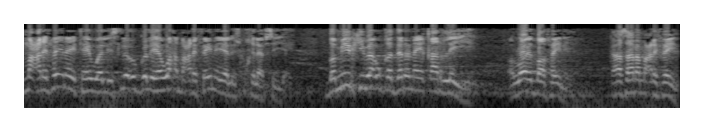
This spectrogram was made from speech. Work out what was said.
macrifo inay tahay waa laisla ogol yahay wax macrifaynaya la isku khilaafsan yahay. Damiirkii baa u qadaranaya qaar leeyihiin oo loo idaafaynaya kaasaana macrifayn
